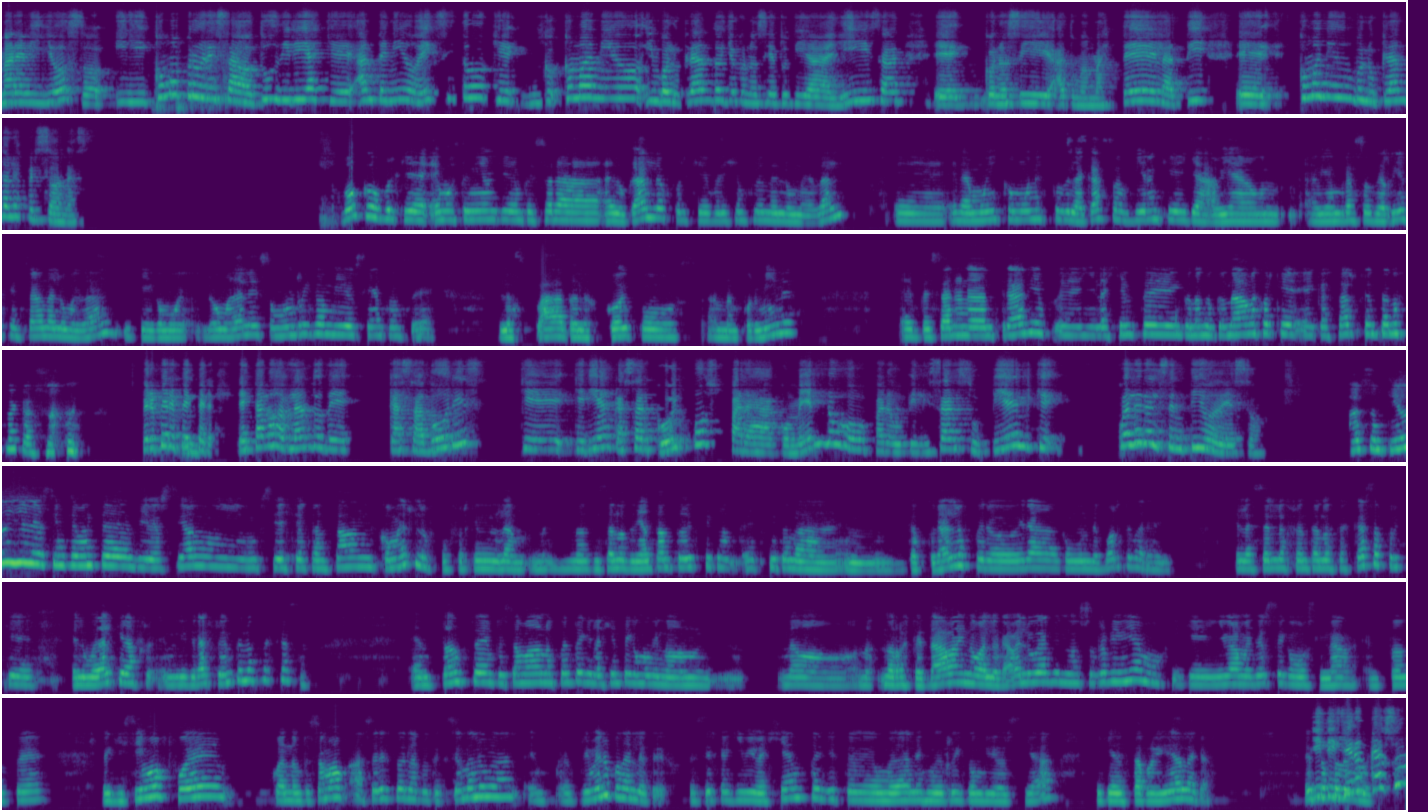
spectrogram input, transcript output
Maravilloso. ¿Y cómo han progresado? ¿Tú dirías que han tenido éxito? ¿Que, ¿Cómo han ido involucrando? Yo conocí a tu tía Elisa, eh, conocí a tu mamá Estela, a ti. eh, ¿cómo han ido involucrando a las personas? Poco, porque hemos tenido que empezar a educarlos, porque, por ejemplo, en el humedal eh, era muy común esto de la casa. Vieron que ya había un, habían brazos de ríos que entraban al humedal y que como los humedales son muy ricos en biodiversidad, entonces los patos, los coipos andan por miles. Empezaron a entrar y, eh, y la gente no encontró nada mejor que eh, cazar frente a nuestra casa. Pero, espera, espera, espera. Estamos hablando de cazadores que querían cazar coipos para comerlos o para utilizar su piel. ¿Qué, cuál era el sentido de eso? Al sentido de ello era simplemente diversión si es que alcanzaban comerlos, pues porque no, quizás no tenían tanto éxito, en, capturarlos, pero era como un deporte para ellos, el hacerlo frente a nuestras casas, porque el humedal queda literal frente a nuestras casas. Entonces empezamos a darnos cuenta que la gente como que no, no, no, no respetaba y no valoraba el lugar donde nosotros vivíamos y que iba a meterse como si nada. Entonces lo que hicimos fue, cuando empezamos a hacer esto de la protección del humedal, em- em, primero poner letreros, decir que aquí vive gente, que este humedal es muy rico en biodiversidad y que está prohibida la casa. ¿Y te hicieron caso?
